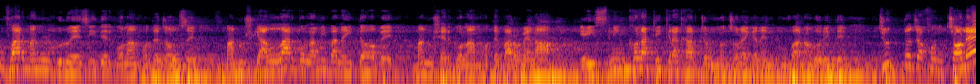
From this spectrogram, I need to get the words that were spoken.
কুফার মানুষগুলো এজিদের গোলাম হতে চলছে। মানুষকে আল্লাহর গোলামি বানাইতে হবে, মানুষের গোলাম হতে পারবে না। এই শৃঙ্খলা ঠিক রাখার জন্য চলে গেলেন কুফা নগরীতে। যুদ্ধ যখন চলে,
